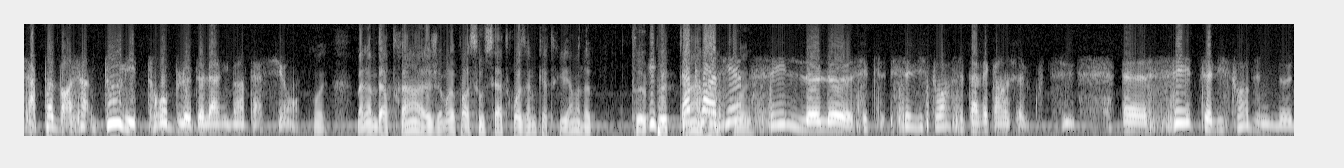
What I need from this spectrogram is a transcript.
ça n'a pas de bon sens, d'où les troubles de l'alimentation. Oui. Madame Bertrand, euh, j'aimerais passer aussi à la troisième, quatrième. On a peu de temps. La troisième, c'est l'histoire, c'est avec Angèle Coutu. Euh, c'est l'histoire d'une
